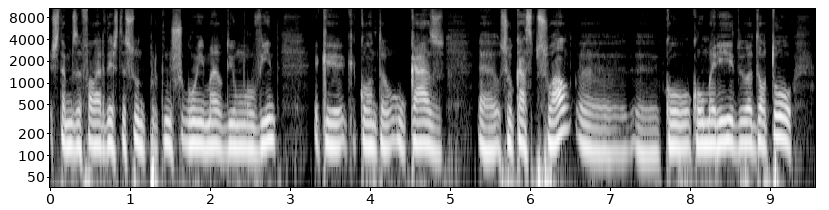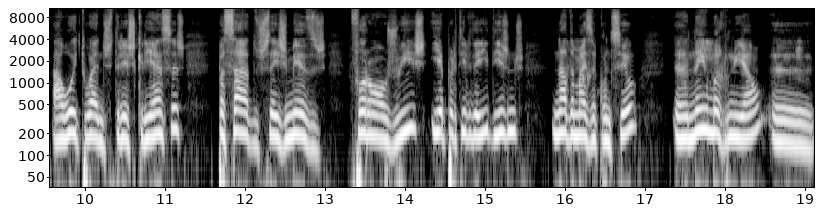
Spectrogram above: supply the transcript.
estamos a falar deste assunto porque nos chegou um e-mail de um ouvinte que, que conta o caso, uh, o seu caso pessoal, uh, uh, com, com o marido, adotou há oito anos três crianças, passados seis meses foram ao juiz e a partir daí diz-nos nada mais aconteceu. Uh, nem uma reunião, uh,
